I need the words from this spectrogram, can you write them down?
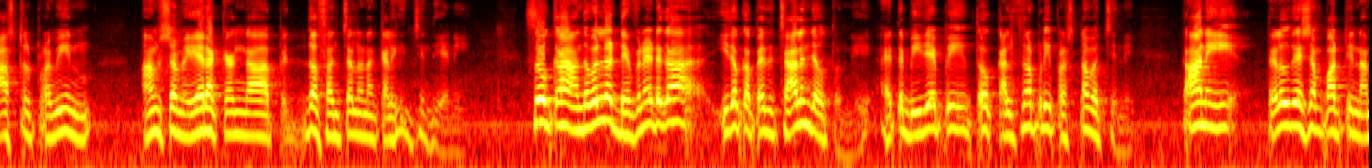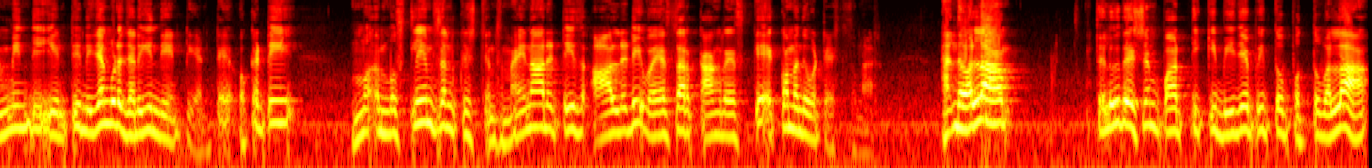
పాస్టర్ ప్రవీణ్ అంశం ఏ రకంగా పెద్ద సంచలనం కలిగించింది అని. సో కా- అందువల్ల డెఫినెట్గా ఇది ఒక పెద్ద ఛాలెంజ్ అవుతుంది. అయితే బీజేపీతో కలిసినప్పుడు ఈ ప్రశ్న వచ్చింది. కానీ తెలుగుదేశం పార్టీ నమ్మింది ఏంటి? నిజం కూడా జరిగింది ఏంటి అంటే ఒకటి Muslims and Christians minorities already YSR కాంగ్రెస్కే ఎక్కువ మంది ఓటేస్తున్నారు. అందువల్ల తెలుగుదేశం పార్టీకి బీజేపీతో పొత్తు వల్ల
